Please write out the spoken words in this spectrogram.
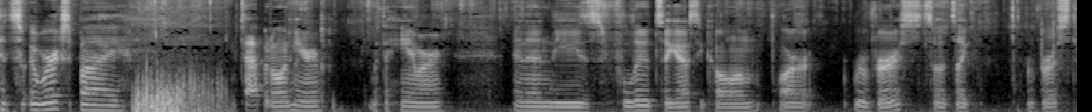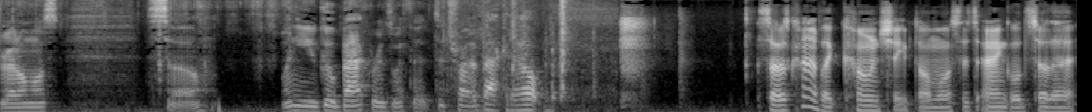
it's it works by tap it on here with a hammer and then these flutes, I guess you call them, are reversed. So it's like reverse thread almost. So when you go backwards with it to try to back it out. So it's kind of like cone shaped almost. It's angled so that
